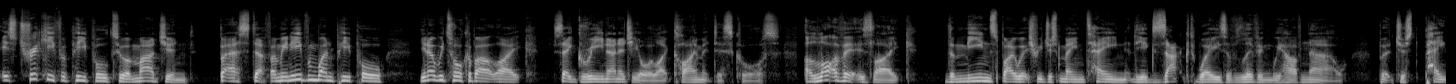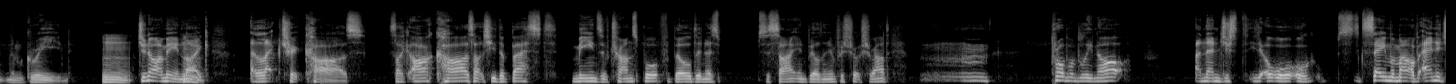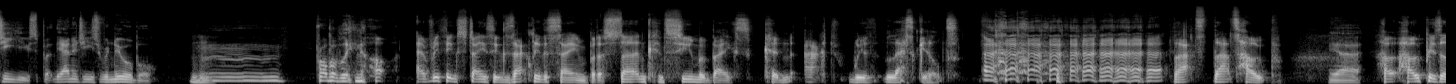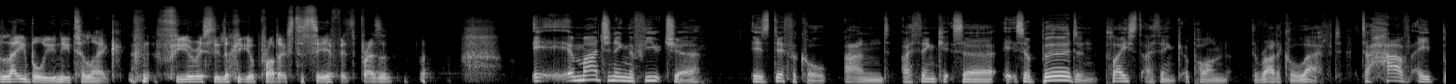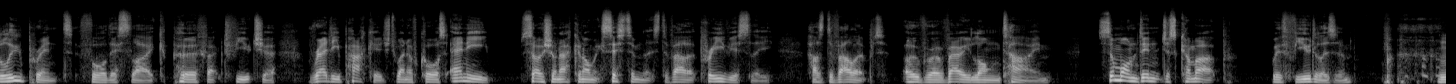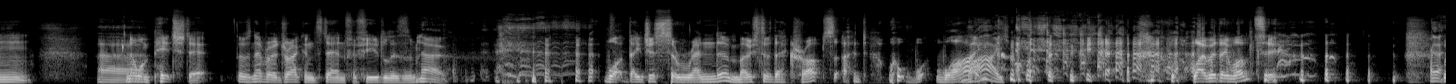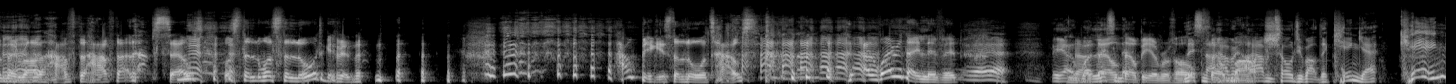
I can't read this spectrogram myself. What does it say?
It's tricky for people to imagine better stuff. I mean, even when people, you know, we talk about like, say, green energy or like climate discourse, a lot of it is like the means by which we just maintain the exact ways of living we have now, but just paint them green. Do you know what I mean? Like electric cars. It's like, are cars actually the best means of transport for building a society and building infrastructure around? Mm, probably not. And then just, or, or same amount of energy use, but the energy is renewable. Mm, probably not. everything stays exactly the same, but a certain consumer base can act with less guilt. that's that's hope. Yeah. Ho- hope is a label you need to like furiously look at your products to see if it's present. I- imagining the future is difficult and i think it's a it's a burden placed i think upon the radical left, to have a blueprint for this like perfect future ready packaged when, of course, any social and economic system that's developed previously has developed over a very long time. Someone didn't just come up with feudalism. Hmm. no one pitched it. There was never a dragon's den for feudalism. No, What? They just surrender most of their crops? I d- wh- wh- Why? why? Why would they want to? Wouldn't they rather have the have that themselves? What's the what's the Lord giving them? How big is the Lord's house? and where are they living? yeah, yeah. No, well, listen, there'll be a revolt. Listen, I haven't, I haven't told you about the king yet. King?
